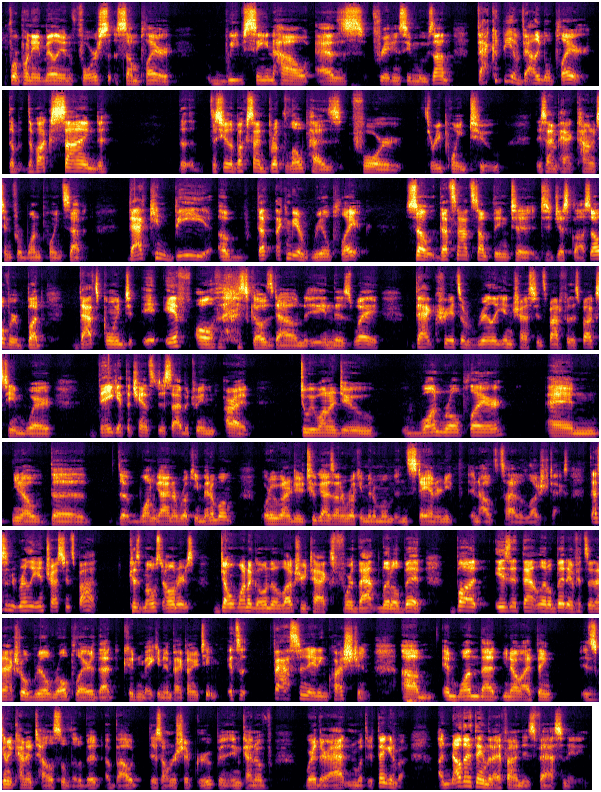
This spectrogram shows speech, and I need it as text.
4.8 million for some player. We've seen how as free agency moves on that could be a valuable player. The the bucks signed the, this year the bucks signed brook lopez for 3.2 they signed pat connaughton for 1.7 that can be a that, that can be a real player. So that's not something to to just gloss over but that's going to if all this goes down in this way that creates a really interesting spot for this Bucks team where they get the chance to decide between all right, do we want to do one role player and you know the the one guy on a rookie minimum, or do we want to do two guys on a rookie minimum and stay underneath and outside of the luxury tax? That's a really interesting spot because most owners don't want to go into the luxury tax for that little bit. But is it that little bit if it's an actual real role player that could make an impact on your team? It's a, fascinating question, um, and one that you know I think is going to kind of tell us a little bit about this ownership group and, and kind of where they're at and what they're thinking about. Another thing that I find is fascinating:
